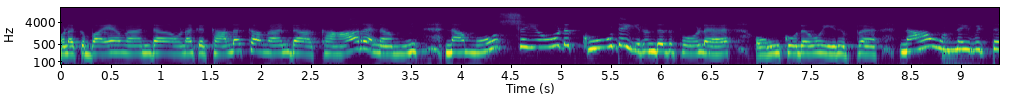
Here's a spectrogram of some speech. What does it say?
உனக்கு பயம் வேண்டாம் உனக்கு கலக்கம் வேண்டாம் காரணம் நான் மோசையோடு கூட இருந்தது போல உன் கூடவும் இருப்பேன். நான் உன்னை விட்டு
